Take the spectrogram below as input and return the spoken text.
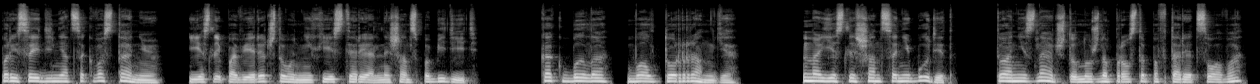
присоединятся к восстанию, если поверят, что у них есть реальный шанс победить, как было в Алтурранге. Но если шанса не будет, то они знают, что нужно просто повторять слова,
